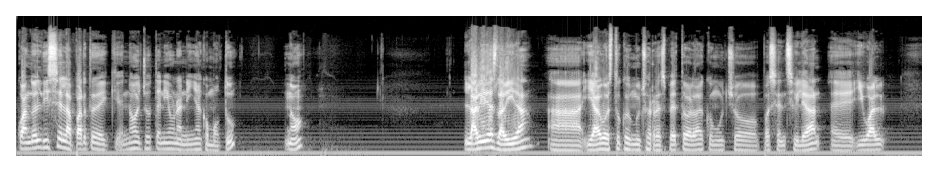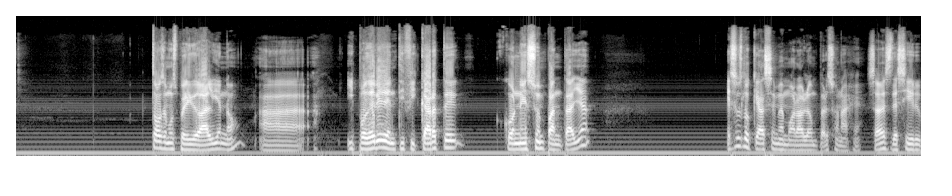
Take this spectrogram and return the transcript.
Cuando él dice la parte de que no, yo tenía una niña como tú, ¿no? La vida es la vida uh, y hago esto con mucho respeto, ¿verdad? Con mucho pues sensibilidad. Eh, igual todos hemos perdido a alguien, ¿no? y poder identificarte con eso en pantalla, eso es lo que hace memorable a un personaje, ¿sabes? Decir,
